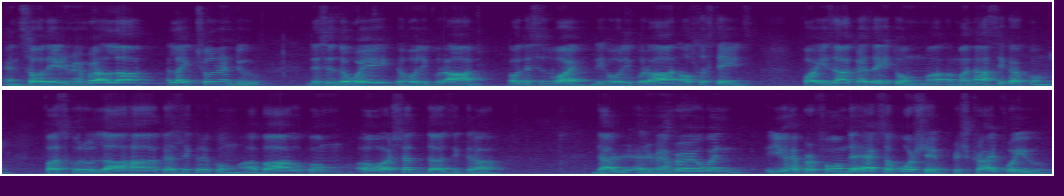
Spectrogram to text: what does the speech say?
and so they remember Allah like children do. This is the way the Holy Quran, or this is why the Holy Quran also states, "For izakazaitum manasikakum." Faskurullah ka zikrikum aba'ukum aw ashadda zikra. That remember when you have performed the acts of worship prescribed for you,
